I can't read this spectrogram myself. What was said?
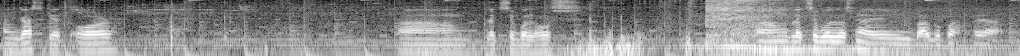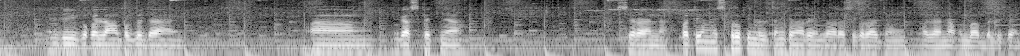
ang gasket or ang flexible hose. Ang flexible hose niya ay bago pa kaya hindi ko kailangan pagdudahan. Ang gasket niya sira na. Pati ang screw pinalitan ko na rin para siguradong wala na akong babalikan.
